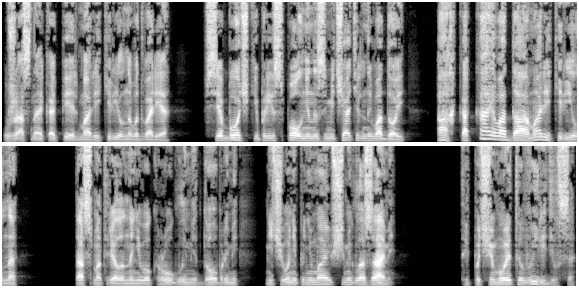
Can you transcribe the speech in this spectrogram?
«Ужасная капель Марья Кирилловна во дворе. Все бочки преисполнены замечательной водой». «Ах, какая вода, Марья Кирилловна!» Та смотрела на него круглыми, добрыми, ничего не понимающими глазами. «Ты почему это вырядился?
